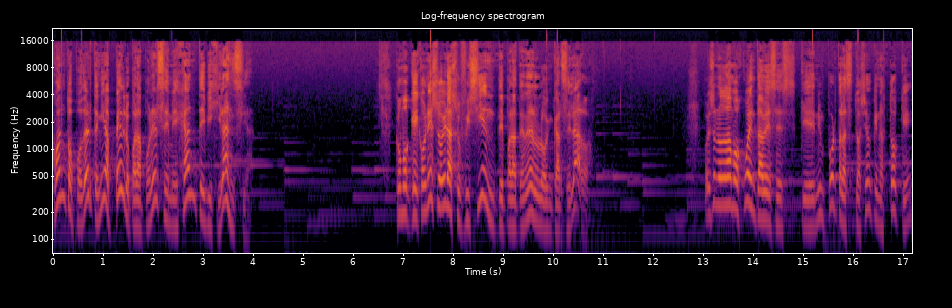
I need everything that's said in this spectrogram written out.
¿Cuánto poder tenía Pedro para poner semejante vigilancia? Como que con eso era suficiente para tenerlo encarcelado. Por eso nos damos cuenta a veces que no importa la situación que nos toque,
